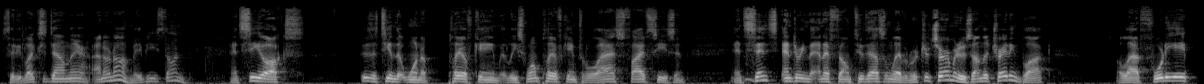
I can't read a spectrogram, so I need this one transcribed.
Said he likes it down there. I don't know. Maybe he's done. And Seahawks, this is a team that won a playoff game, at least one playoff game for the last five seasons. And since entering the NFL in 2011, Richard Sherman, who's on the trading block, allowed 48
